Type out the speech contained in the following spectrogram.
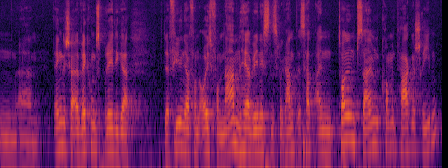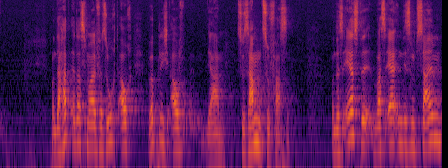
ein ähm, englischer Erweckungsprediger, der vielen ja von euch vom Namen her wenigstens bekannt ist, hat einen tollen Psalmenkommentar geschrieben. Und da hat er das mal versucht, auch wirklich auf, ja, zusammenzufassen. Und das Erste, was er in diesem Psalm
